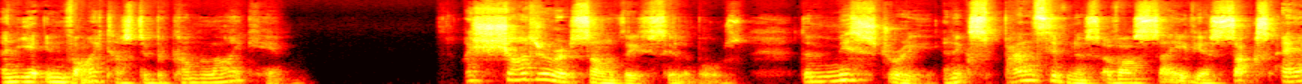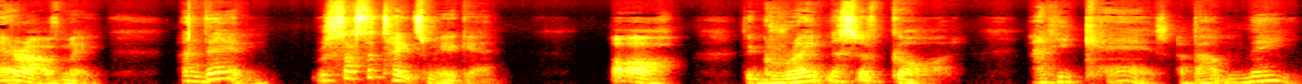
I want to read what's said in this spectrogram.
and yet invite us to become like him? I shudder at some of these syllables. The mystery and expansiveness of our Saviour sucks air out of me and then resuscitates me again. Oh, the greatness of God, and He cares about me.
